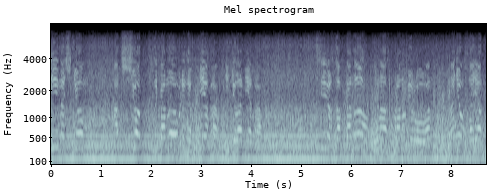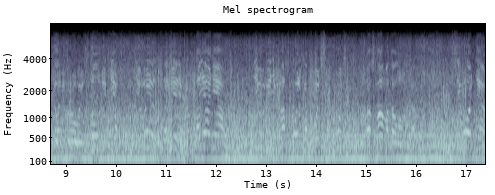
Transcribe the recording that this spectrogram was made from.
и начнем отсчет сэкономленных метров и километров. Сиверсов канал у нас пронумерован, на нем стоят километровые столбики, и мы замерим расстояние и увидим, насколько больше путь прошла мотолодка. Сегодня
